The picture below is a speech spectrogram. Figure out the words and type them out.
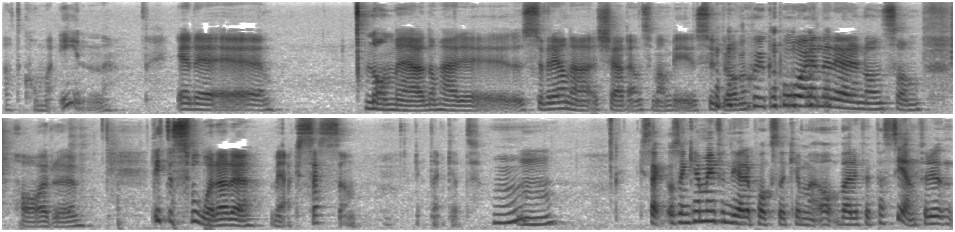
att komma in? Är det eh, någon med de här eh, suveräna kärlen som man blir superavundsjuk på eller är det någon som har eh, lite svårare med accessen helt enkelt. Mm. Mm. Exakt, och sen kan man ju fundera på också kan man, vad är det för patient? För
